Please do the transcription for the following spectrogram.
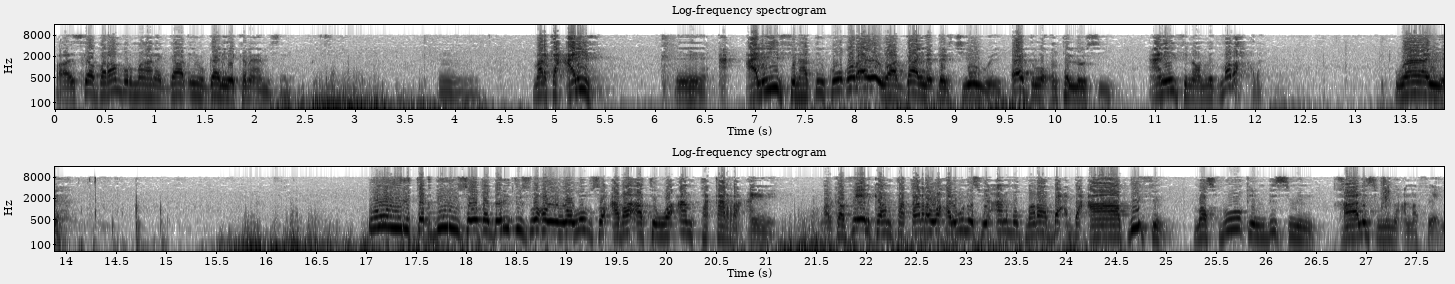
Waa iska barambur maahane gaal inuu gaal yahay kama aaminsana marka caliif caliifin haddii kuu qoraayo waa gaal la dharjiyey wey aad loo cunto loo siiyey caniifin waa mid madax adag waaya wuxuu yidhi taqdiiru soo qadaridiisu waxa wey walubsu cadaatin wa an taqara cayni. Marka ficilkan taqara waxaa lagu nasbiyey an mudmara bacda caatifin masbuuqin bismin khaalis min macna ficl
